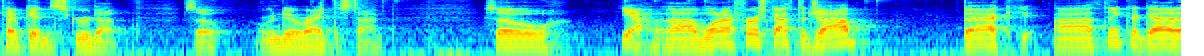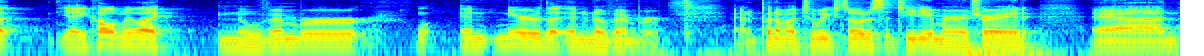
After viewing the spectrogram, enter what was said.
kept getting screwed up. So we're gonna do it right this time. So yeah, uh, when I first got the job, back, I think I got it. Yeah, he called me like November and near the end of November, and put in my two weeks notice at TD Ameritrade, and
